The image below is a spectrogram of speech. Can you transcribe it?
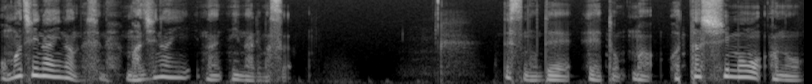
おまじないなんですねまじないになりますですので、えーとまあ、私もあの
